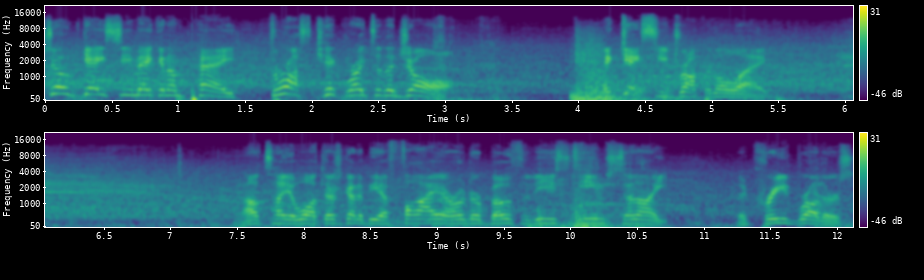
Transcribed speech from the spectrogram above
Joe Gacy making them pay. Thrust kick right to the jaw. And Gacy dropping the leg. And I'll tell you what, there's going to be a fire under both of these teams tonight. The Creed brothers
